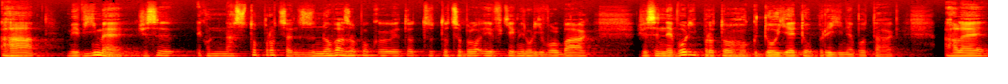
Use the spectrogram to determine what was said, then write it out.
a my víme, že se jako na 100% znova zopakuje to, to, to, co bylo i v těch minulých volbách, že se nevolí pro toho, kdo je dobrý nebo tak, ale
